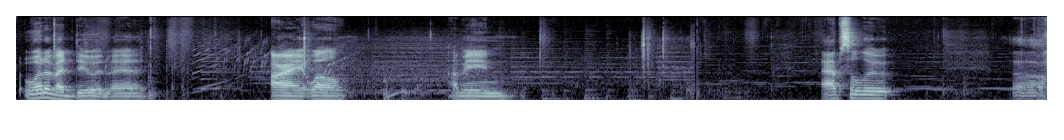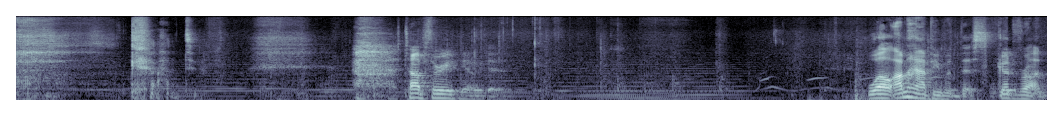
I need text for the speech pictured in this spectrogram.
what am I doing, man? All right, well, I mean, absolute. Uh, God. Top three. Yeah, we did it. Well, I'm happy with this. Good run.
